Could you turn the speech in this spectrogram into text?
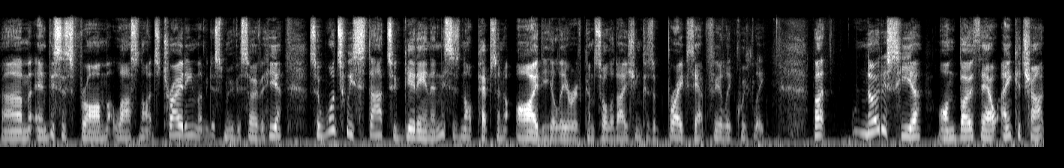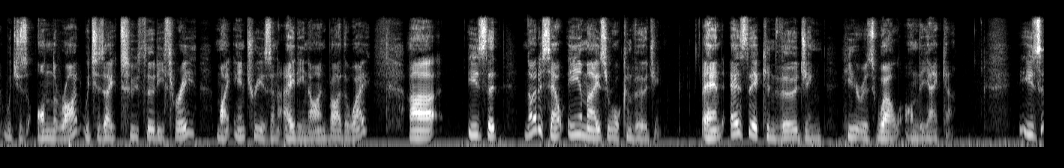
Um, and this is from last night's trading. Let me just move this over here. So once we start to get in and this is not perhaps an ideal area of consolidation because it breaks out fairly quickly but notice here on both our anchor chart which is on the right which is a 233 my entry is an 89 by the way uh, is that notice our EMAs are all converging. And as they're converging here as well on the anchor is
